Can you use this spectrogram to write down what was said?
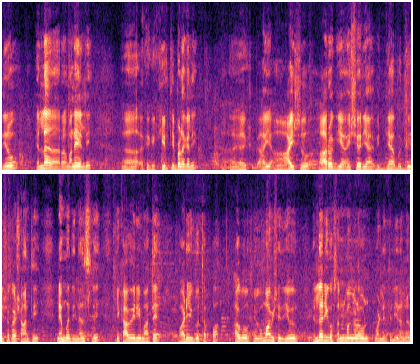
ದಿನವು ಎಲ್ಲರ ಮನೆಯಲ್ಲಿ ಕೀರ್ತಿ ಬೆಳಗಲಿ ಆಯುಸ್ಸು, ಆರೋಗ್ಯ, ಐಶ್ವರ್ಯ, ವಿದ್ಯಾ, ಬುದ್ಧಿ, ಸುಖ, ಶಾಂತಿ, ನೆಮ್ಮದಿ ನೆಲೆಸಲಿ ಈ ಕಾವೇರಿ ಮಾತೆ ತಪ್ಪ ಹಾಗೂ ಶ್ರೀ ಉಮಾವಿಷದೇವಿಯು ಎಲ್ಲರಿಗೂ ಸನ್ಮಂಗಳ ಉಂಟು ಮಾಡಲಿ ಅಂತೇಳಿ ನಾನು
